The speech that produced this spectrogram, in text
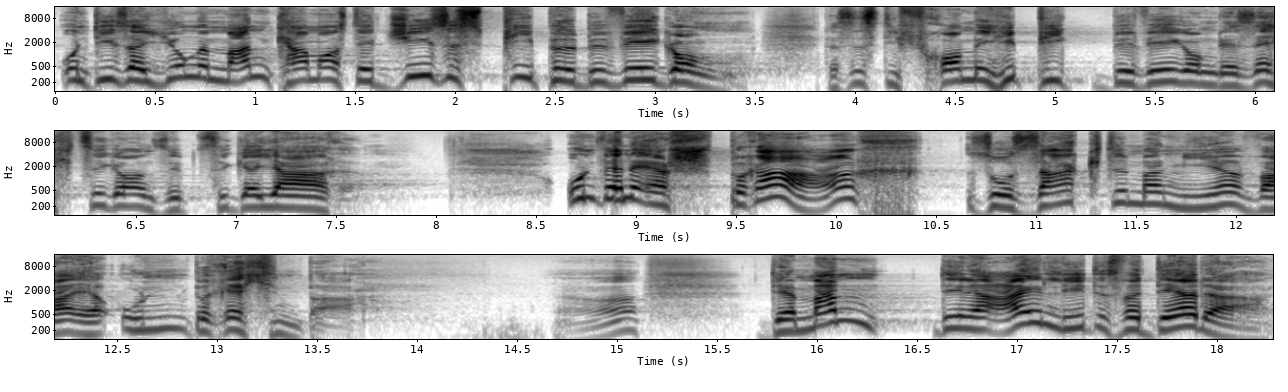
und dieser junge Mann kam aus der Jesus People Bewegung. Das ist die fromme Hippie-Bewegung der 60er und 70er Jahre. Und wenn er sprach, so sagte man mir, war er unberechenbar. Ja. Der Mann den er einlädt, das war der da.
